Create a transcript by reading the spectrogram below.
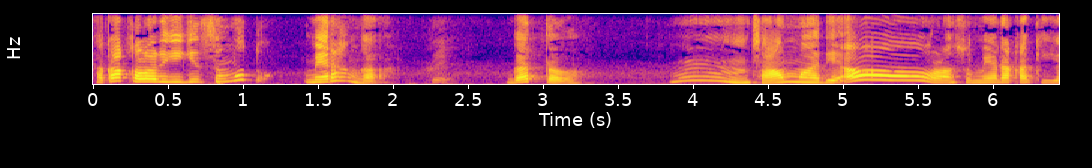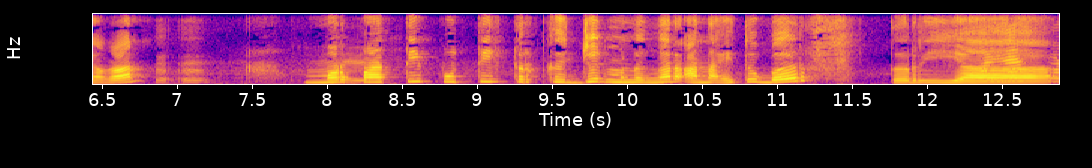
Kakak kalau digigit semut merah nggak? Gatel. Hmm, sama dia. Oh, langsung merah kakinya kan? Merpati putih terkejut mendengar anak itu berteriak.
